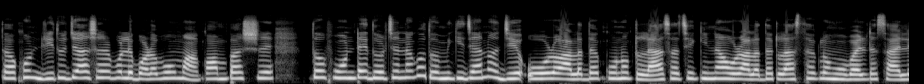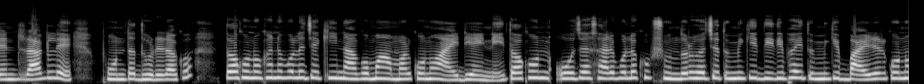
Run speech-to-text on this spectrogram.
তখন ঋতুজা আসার বলে বড় বৌমা কম্পাসে তো ফোনটাই ধরছে না গো। তুমি কি জানো যে ওর আলাদা কোনো ক্লাস আছে কি না? ওর আলাদা ক্লাস থাকলেও মোবাইলটা সাইলেন্ট রাখলে ফোনটা ধরে রাখো। তখন ওখানে বলে যে, কি না গো মা, আমার কোনো আইডিয়াই নেই। তখন ও যা স্যার বলে, খুব সুন্দর হয়েছে। তুমি কি দিদিভাই, তুমি কি বাইরের কোনো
